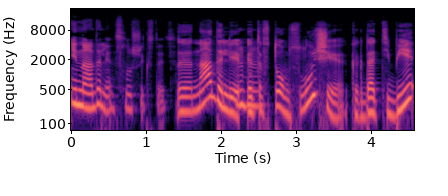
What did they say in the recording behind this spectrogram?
И надо ли? Слушай, кстати. Э, Надо ли Мгм. это в том случае, когда тебе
